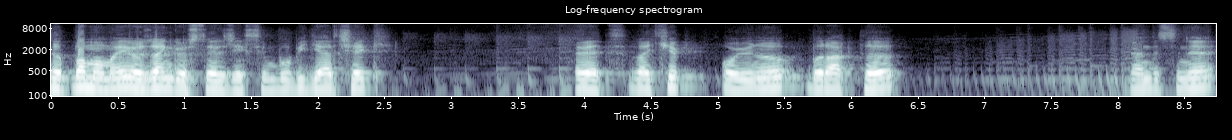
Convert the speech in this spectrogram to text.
zıplamamaya özen göstereceksin. Bu bir gerçek. Evet, rakip oyunu bıraktı. Kendisine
